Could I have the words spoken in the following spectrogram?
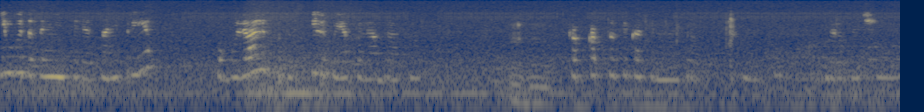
Им будет это неинтересно. Они приехали, погуляли, потусили, поехали обратно. Как, как развлекательный просто для развлечения.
